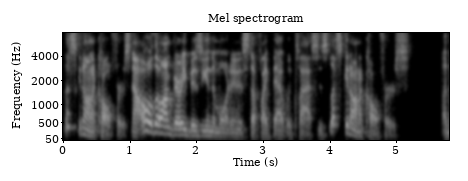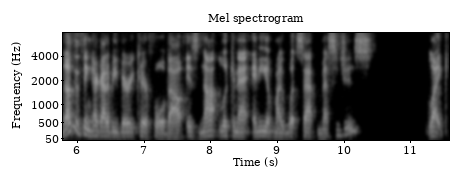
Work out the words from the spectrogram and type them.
Let's get on a call first. Now, although I'm very busy in the morning and stuff like that with classes, let's get on a call first. Another thing I got to be very careful about is not looking at any of my WhatsApp messages like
